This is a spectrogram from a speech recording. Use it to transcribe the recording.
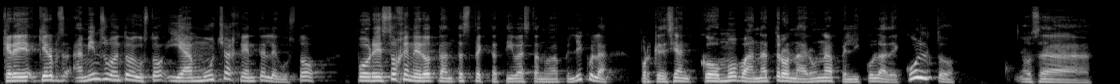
Quiero, a mí en su momento me gustó y a mucha gente le gustó. Por eso generó tanta expectativa esta nueva película, porque decían, ¿cómo van a tronar una película de culto? O sea,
